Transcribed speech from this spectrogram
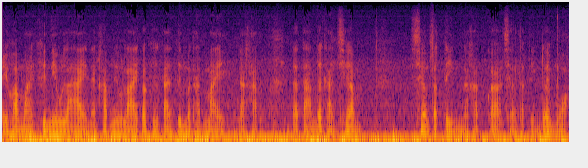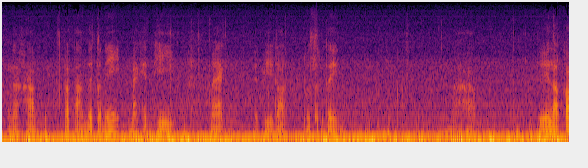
มีความหมายคือ new line นะครับ new line ก็คือการขึ้นบรรทัดใหม่นะครับ แล้วตามด้วยการเชื่อมเชื่อมสตริงนะครับ ก็เชื่อมสตริงด้วยบวกนะครับ ก็ตามด้วยตัวนี้ mac hp mac hp dot to string นะครับทีนี้เราก็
